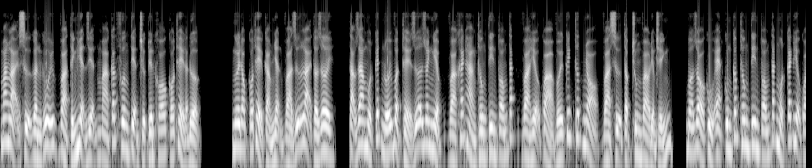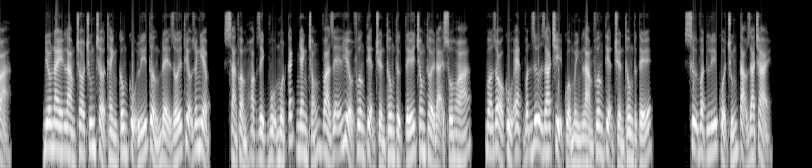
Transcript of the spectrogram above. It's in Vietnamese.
mang lại sự gần gũi và tính hiện diện mà các phương tiện trực tuyến khó có thể đạt được. Người đọc có thể cảm nhận và giữ lại tờ rơi, tạo ra một kết nối vật thể giữa doanh nghiệp và khách hàng thông tin tóm tắt và hiệu quả với kích thước nhỏ và sự tập trung vào điểm chính. Bờ giỏ củ ẹt cung cấp thông tin tóm tắt một cách hiệu quả. Điều này làm cho chúng trở thành công cụ lý tưởng để giới thiệu doanh nghiệp, sản phẩm hoặc dịch vụ một cách nhanh chóng và dễ hiểu phương tiện truyền thông thực tế trong thời đại số hóa. Bờ giỏ củ ẹt vẫn giữ giá trị của mình làm phương tiện truyền thông thực tế. Sự vật lý của chúng tạo ra trải.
